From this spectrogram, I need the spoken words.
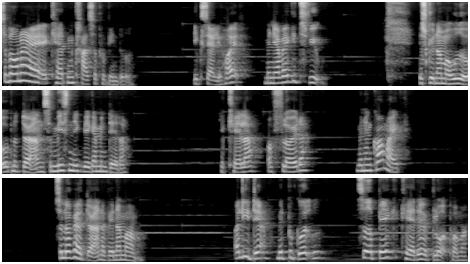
Så vågner jeg at katten krasser på vinduet. Ikke særlig højt, men jeg var ikke i tvivl. Jeg skynder mig ud og åbner døren, så missen ikke vækker min datter. Jeg kalder og fløjter, men han kommer ikke. Så lukker jeg døren og vender mig om. Og lige der, midt på gulvet, sidder begge katte og glor på mig.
